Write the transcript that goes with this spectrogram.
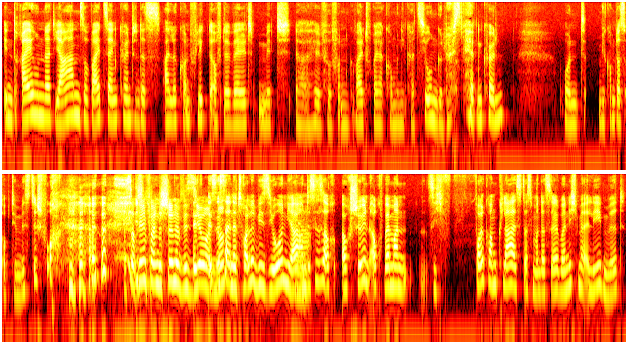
in 300 Jahren so weit sein könnte, dass alle Konflikte auf der Welt mit äh, Hilfe von gewaltfreier Kommunikation gelöst werden können. Und mir kommt das optimistisch vor. das ist auf jeden Fall eine schöne Vision. Es, es ne? ist eine tolle Vision, ja. ja. Und es ist auch, auch schön, auch wenn man sich vollkommen klar ist, dass man das selber nicht mehr erleben wird.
